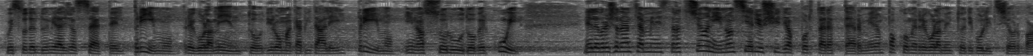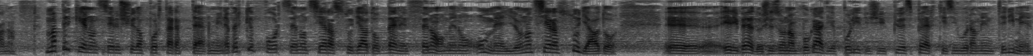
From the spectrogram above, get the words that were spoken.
questo del 2017 è il primo regolamento di Roma Capitale, il primo in assoluto, per cui nelle precedenti amministrazioni non si è riusciti a portare a termine, un po' come il regolamento di polizia urbana. Ma perché non si è riuscito a portare a termine? Perché forse non si era studiato bene il fenomeno, o meglio, non si era studiato, eh, e ripeto, ci sono avvocati e politici più esperti sicuramente di me,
